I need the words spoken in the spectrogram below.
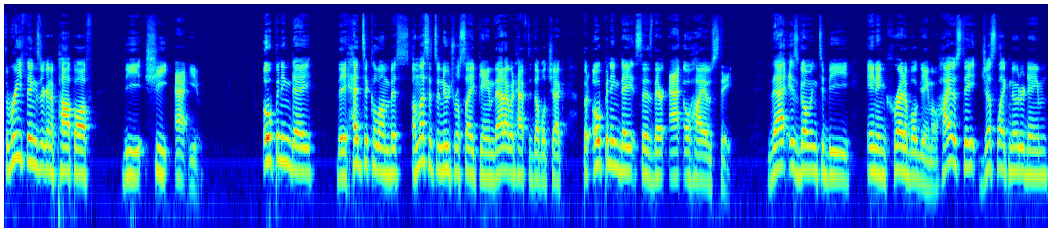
Three things are going to pop off the sheet at you. Opening day, they head to Columbus, unless it's a neutral site game. That I would have to double check. But opening day, it says they're at Ohio State. That is going to be an incredible game. Ohio State, just like Notre Dame,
